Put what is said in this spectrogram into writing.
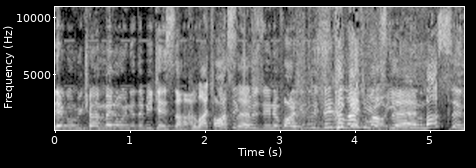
Lego mükemmel oynadı bir kez daha. Clutch Artık Master. çözdüğünün farkında. Üzerine Clutch geliyor. Master. İnanılmazsın.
